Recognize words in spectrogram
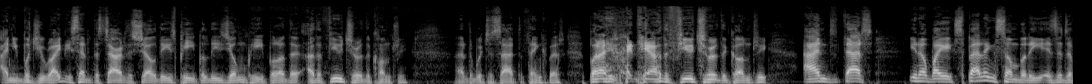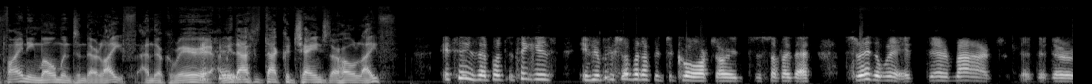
And you, but you rightly said at the start of the show, these people, these young people, are the are the future of the country, uh, which is sad to think about. But anyway, they are the future of the country, and that. You know, by expelling somebody is a defining moment in their life and their career. I mean, that that could change their whole life. It is, uh, but the thing is, if you bring someone up into court or into stuff like that, straight away they're marked. They're they're,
